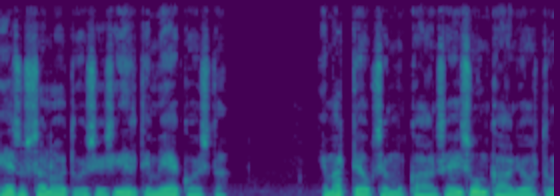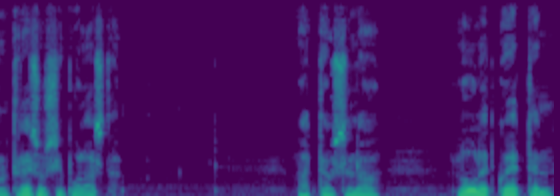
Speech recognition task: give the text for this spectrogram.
Jeesus sanoitui siis irti miekoista, ja Matteuksen mukaan se ei suinkaan johtunut resurssipulasta. Matteus sanoo, luuletko, etten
